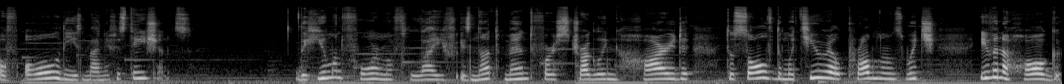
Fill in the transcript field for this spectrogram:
of all these manifestations. The human form of life is not meant for struggling hard to solve the material problems which even a hog,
